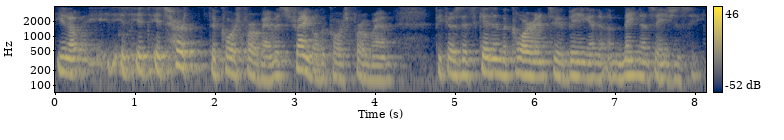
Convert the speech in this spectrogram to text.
you know, it, it, it's hurt the Corps program. It's strangled the Corps program because it's getting the Corps into being a maintenance agency.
